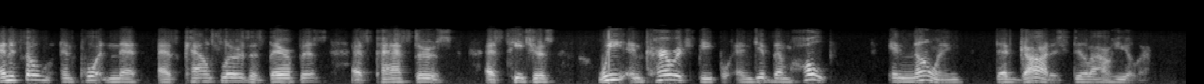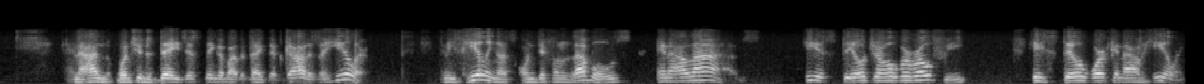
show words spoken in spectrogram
And it's so important that as counselors, as therapists, as pastors, as teachers, we encourage people and give them hope in knowing that God is still our healer. And I want you today just think about the fact that God is a healer. And He's healing us on different levels in our lives. He is still Jehovah Rophi. He's still working out healing.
